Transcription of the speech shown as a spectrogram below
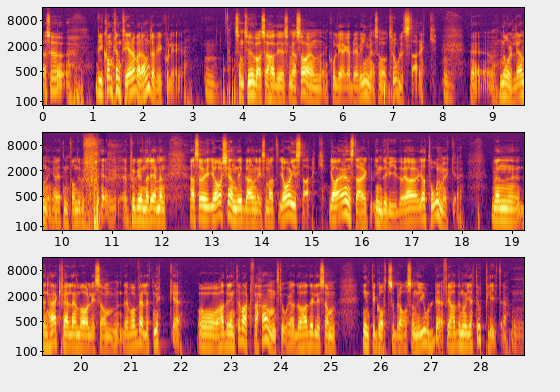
Alltså, vi kompletterar varandra vi kollegor. Mm. Som tur var så hade jag som jag sa en kollega bredvid mig som var otroligt stark. Mm. Eh, norrlänning, jag vet inte om det beror på grund av det. Men alltså, jag kände ibland liksom att jag är stark. Jag är en stark individ och jag, jag tål mycket. Men den här kvällen var liksom, det var väldigt mycket. Och hade det inte varit för han tror jag, då hade det liksom inte gått så bra som det gjorde. För jag hade nog gett upp lite. Mm.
